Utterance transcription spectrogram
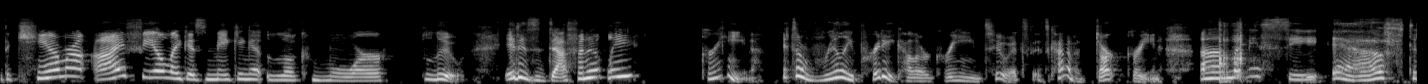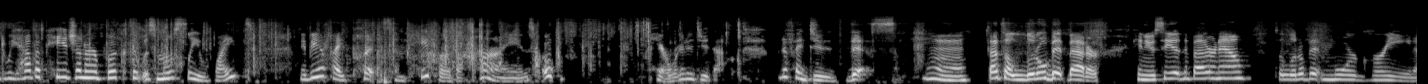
the camera, I feel like, is making it look more blue. It is definitely green. It's a really pretty color green too. It's it's kind of a dark green. Um, let me see if did we have a page in our book that was mostly white? Maybe if I put some paper behind. Oh, here we're gonna do that. What if I do this? Hmm, that's a little bit better. Can you see it better now? It's a little bit more green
